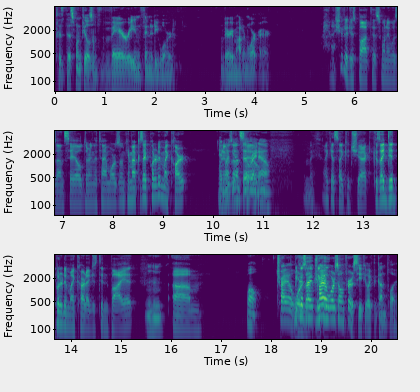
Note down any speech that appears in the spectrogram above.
Because this one feels very Infinity Ward, very Modern Warfare. Man, I should have just bought this when it was on sale during the time Warzone came out because I put it in my cart. It when might was be on sale, right now. I guess I could check because I did put it in my cart. I just didn't buy it. hmm Um, Well, try out Because Warzone. I- try out Warzone first. See if you like the gunplay.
